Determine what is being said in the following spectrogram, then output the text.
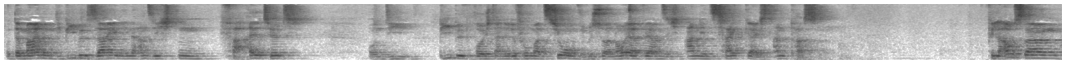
und der Meinung, die Bibel sei in ihren Ansichten veraltet und die Bibel bräuchte eine Reformation, sie müsse erneuert werden, sich an den Zeitgeist anpassen. Viele Aussagen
